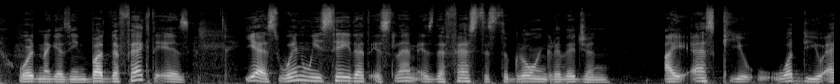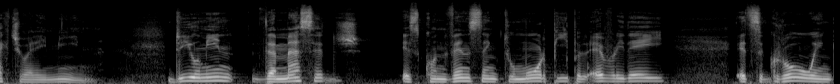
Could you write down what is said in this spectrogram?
World magazine. But the fact is, yes, when we say that Islam is the fastest growing religion, I ask you, what do you actually mean? Do you mean the message is convincing to more people every day? It's growing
